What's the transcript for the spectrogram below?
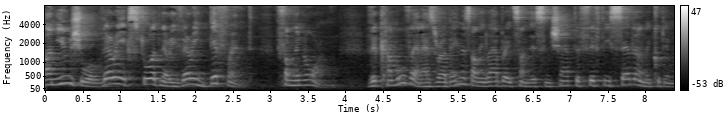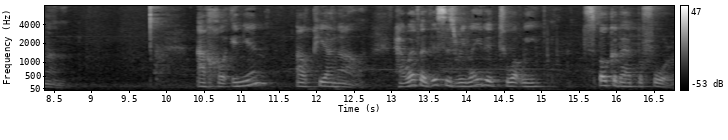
unusual, very extraordinary, very different from the norm. The kamuva, and as Rabbeinu Zal elaborates on this in chapter 57 of Likutei Moharan. Al pianal. However, this is related to what we spoke about before.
